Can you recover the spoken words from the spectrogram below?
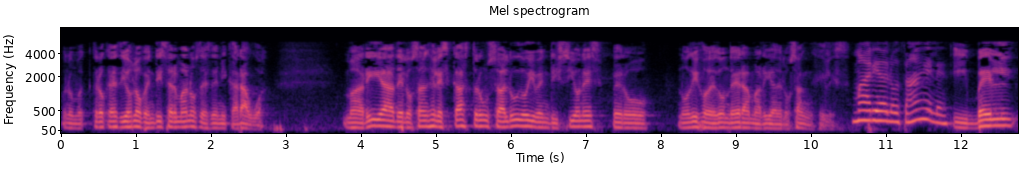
bueno, creo que es Dios los bendice hermanos desde Nicaragua. María de Los Ángeles Castro, un saludo y bendiciones, pero no dijo de dónde era María de Los Ángeles. María de Los Ángeles. Y Bel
